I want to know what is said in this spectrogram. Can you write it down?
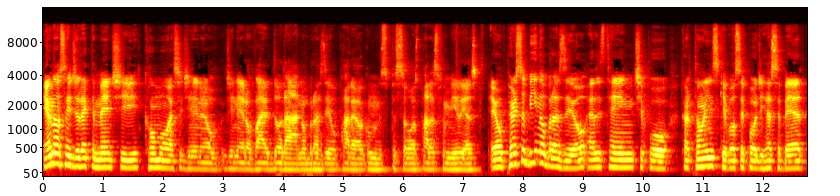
Eu não sei diretamente como esse dinheiro, dinheiro vai durar no Brasil para algumas pessoas, para as famílias. Eu percebi no Brasil, eles têm, tipo, cartões que você pode receber,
